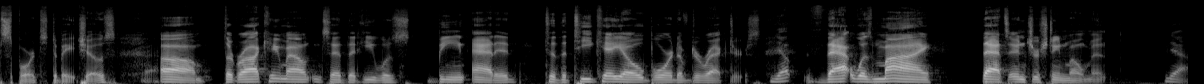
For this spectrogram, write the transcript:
sports debate shows. Um, the Rock came out and said that he was being added to the TKO board of directors. Yep. That was my that's interesting moment Yeah.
